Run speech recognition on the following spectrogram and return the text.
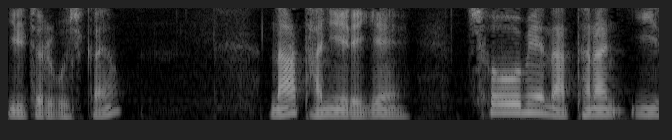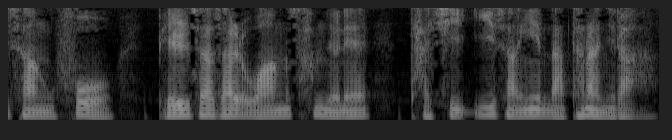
1절을 보실까요? 나 다니엘에게 처음에 나타난 이상 후 벨사살 왕 3년에 다시 이상이 나타나니라.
